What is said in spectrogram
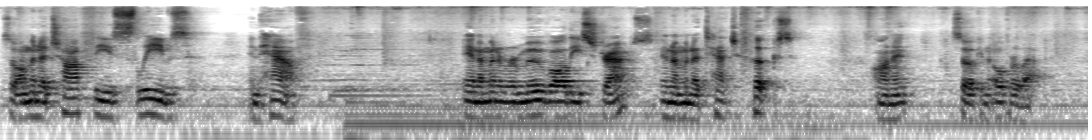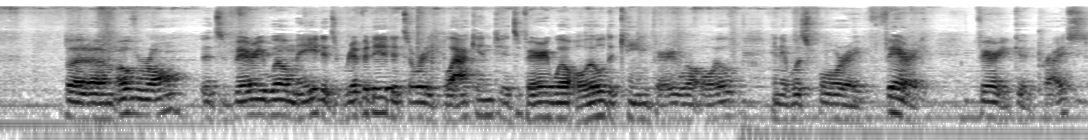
So I'm gonna chop these sleeves in half and I'm gonna remove all these straps and I'm gonna attach hooks on it so it can overlap. But um, overall, it's very well made. It's riveted. It's already blackened. It's very well oiled. It came very well oiled, and it was for a very, very good price.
